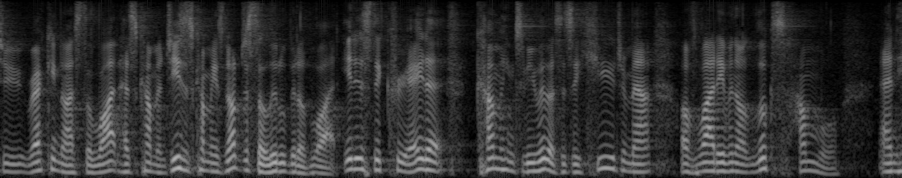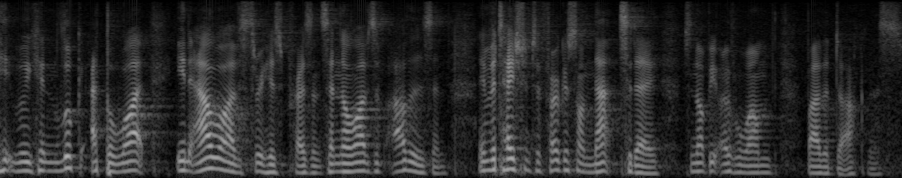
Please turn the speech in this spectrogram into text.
to recognize the light has come, and Jesus coming is not just a little bit of light, it is the Creator coming to be with us. It's a huge amount of light, even though it looks humble and he, we can look at the light in our lives through his presence and the lives of others. And invitation to focus on that today, to not be overwhelmed by the darkness.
